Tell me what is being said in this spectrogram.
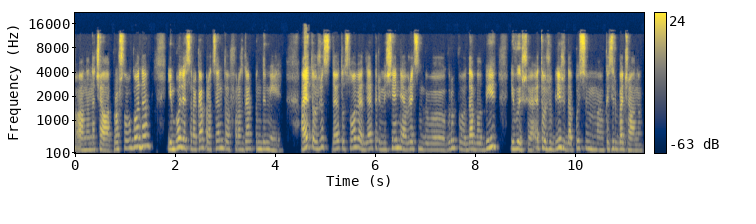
на начало прошлого года и более 40% в разгар пандемии. А это уже создает условия для перемещения в рейтинговую группу WB B и выше. Это уже ближе, допустим, к Азербайджану.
